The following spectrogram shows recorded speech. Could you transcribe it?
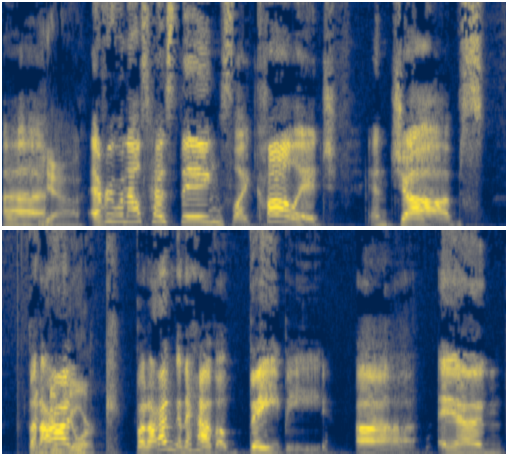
Uh, yeah, Everyone else has things like college and jobs, but New I'm York. but I'm gonna have a baby. Uh, and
